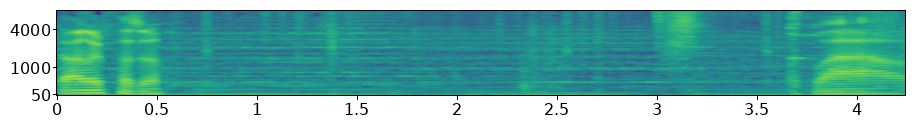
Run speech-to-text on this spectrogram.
땅을 파자. 와우.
